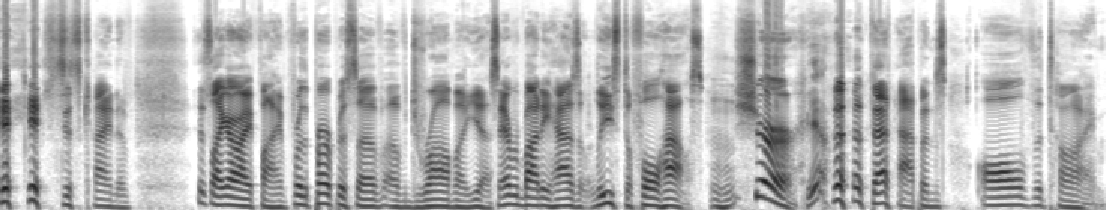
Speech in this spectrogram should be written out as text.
it's just kind of, it's like, all right, fine. For the purpose of, of drama, yes, everybody has at least a full house. Mm-hmm. Sure. Yeah. that happens all the time.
